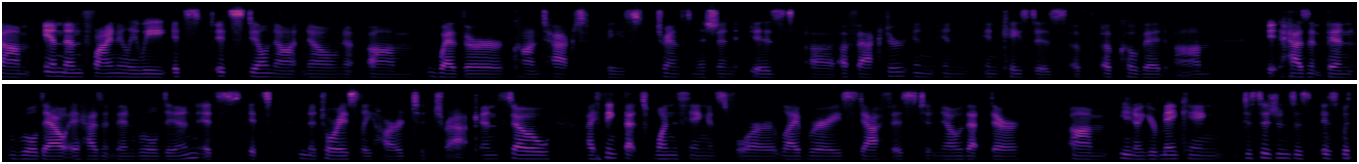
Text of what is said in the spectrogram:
Um, and then finally, we it's it's still not known um, whether contact-based transmission is uh, a factor in in in cases of of COVID. Um, it hasn't been ruled out. It hasn't been ruled in. It's it's notoriously hard to track, and so I think that's one thing is for library staff is to know that they're um, you know you're making decisions is, is with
